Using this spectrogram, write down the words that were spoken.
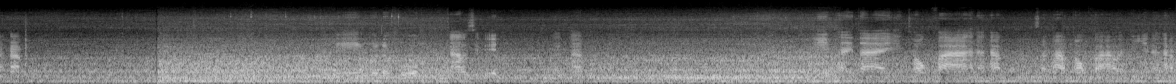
นะครับนี่อุณหภูมิ 91 นะครับนี่ภายใต้ท้องฟ้านะครับ สภาพท้องฟ้าวันนี้นะครับ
